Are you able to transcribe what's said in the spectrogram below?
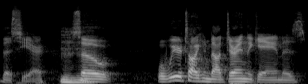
this year. So what we were talking about during the game is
